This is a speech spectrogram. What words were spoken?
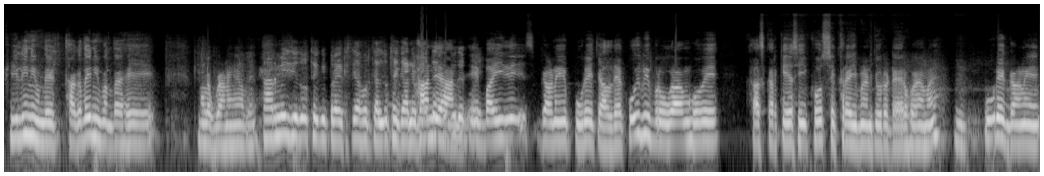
ਫੀਲ ਹੀ ਨਹੀਂ ਹੁੰਦੇ ਥੱਕਦੇ ਨਹੀਂ ਬੰਦਾ ਇਹ ਮਤਲਬ ਗਾਣੇ ਆਵੇ ਆਰਮੀ ਜਦੋਂ ਉੱਥੇ ਕੋਈ ਪ੍ਰੈਕਟਿਸ ਜਾਂ ਹੋਰ ਚੱਲਦਾ ਉੱਥੇ ਗਾਣੇ ਹਾਂਜੀ ਦੇ ਇਹ ਬਾਈ ਦੇ ਗਾਣੇ ਪੂਰੇ ਚੱਲਦੇ ਆ। ਕੋਈ ਵੀ ਪ੍ਰੋਗਰਾਮ ਹੋਵੇ ਖਾਸ ਕਰਕੇ ਅਸੀਂ ਖੁਦ ਸਿੱਖ ਰੈਜੀਮੈਂਟ ਚੋਂ ਰਿਟਾਇਰ ਹੋਇਆ ਮੈਂ ਹੂੰ। ਪੂਰੇ ਗਾਣੇ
